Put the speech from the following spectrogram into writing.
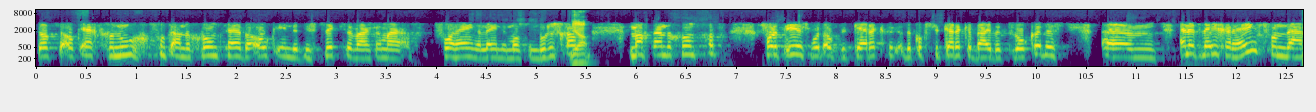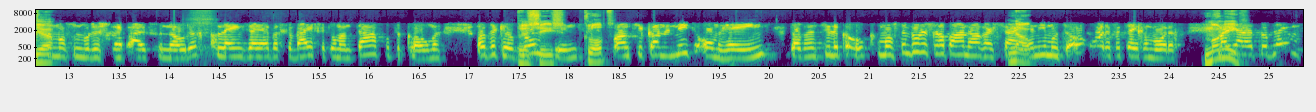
dat ze ook echt genoeg voet aan de grond hebben, ook in de districten waar zeg maar, voorheen alleen de moslimbroederschap Ja. macht aan de grond had. Voor het eerst wordt ook de kerk, de, de kopse kerk erbij betrokken. Dus, ehm, en het leger heeft vandaag Ja. de moslimbroederschap uitgenodigd. Alleen zij hebben geweigerd om aan tafel te komen. Wat ik heel Precies, dom vind. klopt. Want je kan er niet omheen dat er natuurlijk ook moslimbroederschap aanhangers zijn. Nou. En die moeten ook worden vertegenwoordigd. Monique. Maar ja, het probleem,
